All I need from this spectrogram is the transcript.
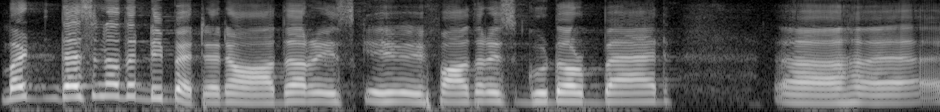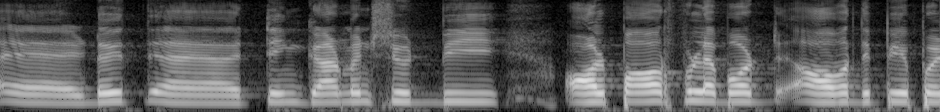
but that's another debate you know other is if other is good or bad uh, uh, do you uh, think government should be all powerful about over the people?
